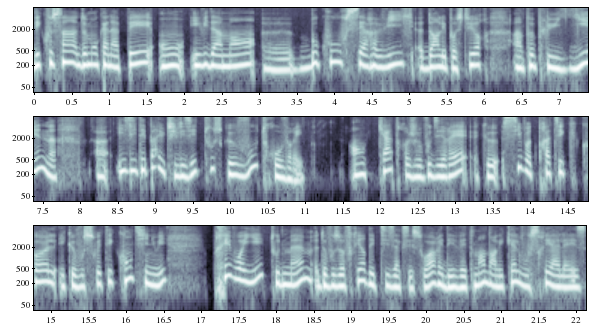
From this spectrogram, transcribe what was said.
Les coussins de mon canapé ont évidemment beaucoup servi dans les postures un peu plus yin, euh, n'hésitez pas à utiliser tout ce que vous trouverez. En quatre, je vous dirais que si votre pratique colle et que vous souhaitez continuer, prévoyez tout de même de vous offrir des petits accessoires et des vêtements dans lesquels vous serez à l'aise.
